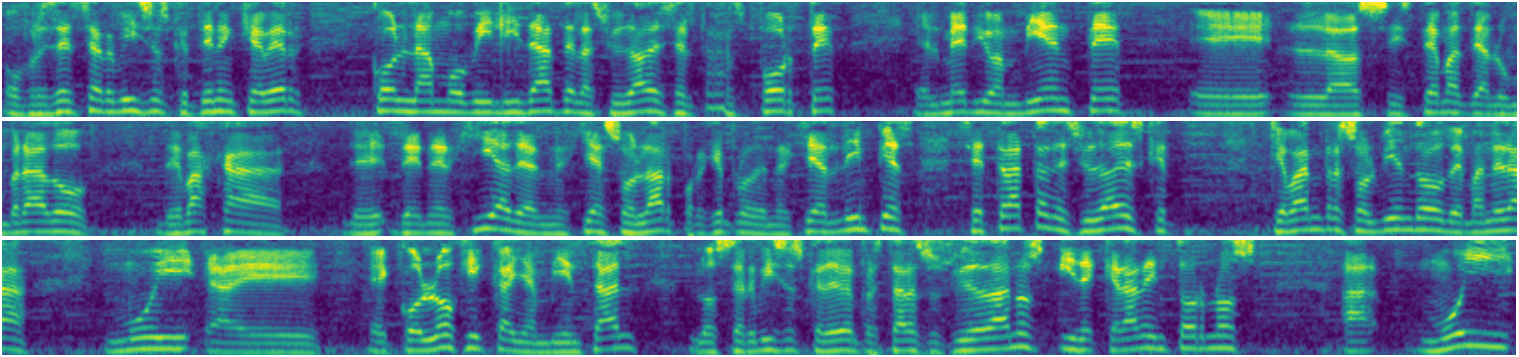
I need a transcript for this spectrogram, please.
ofrecer servicios que tienen que ver con la movilidad de las ciudades, el transporte, el medio ambiente, eh, los sistemas de alumbrado de baja de, energía, de energía solar, por ejemplo, de energías limpias. Se trata de ciudades que, que van resolviendo de manera muy eh, ecológica y ambiental los servicios que deben prestar a sus ciudadanos y de crear entornos muy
